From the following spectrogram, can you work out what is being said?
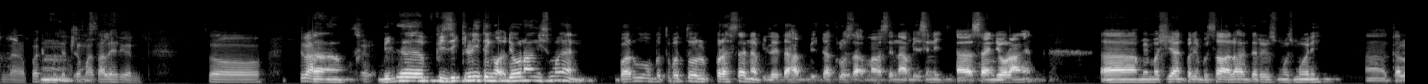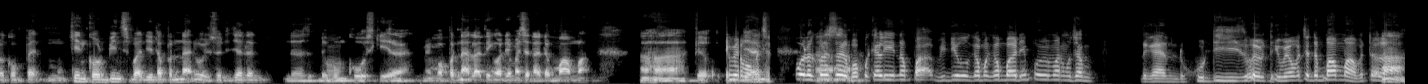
Uh, apa, Hmm. komentator Mak Saleh tu kan. So. Uh, bila physically tengok dia orang ni semua kan baru betul-betul perasan lah bila dah ambil dah close up masa nak ambil sini uh, sign dia orang kan uh, memang Syihan paling besar lah antara semua-semua ni uh, kalau compare mungkin Corbin sebab dia dah penat kot so dia jalan dah, dah Hmm. bongkok sikit lah memang penat lah tengok dia macam nak demam lah uh, ke, Dia memang macam pun aku rasa Ah. berapa kali nampak video gambar-gambar dia pun memang macam dengan hoodie semua everything. memang macam demam lah. Betul lah.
